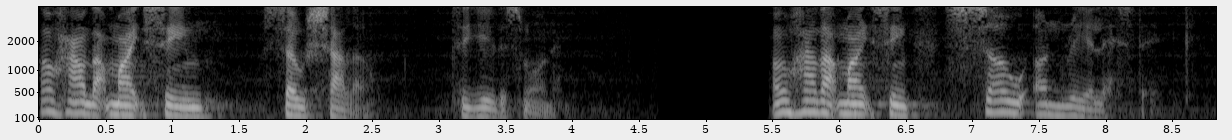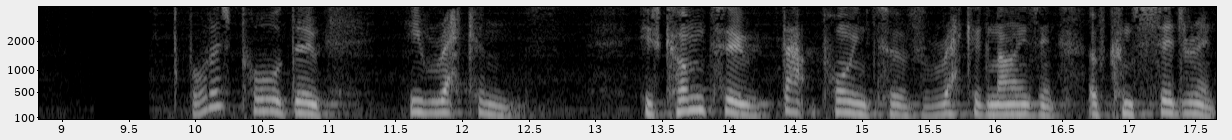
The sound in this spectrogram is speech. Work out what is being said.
Oh, how that might seem so shallow to you this morning. Oh, how that might seem so unrealistic. But what does Paul do? He reckons. He's come to that point of recognizing, of considering,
